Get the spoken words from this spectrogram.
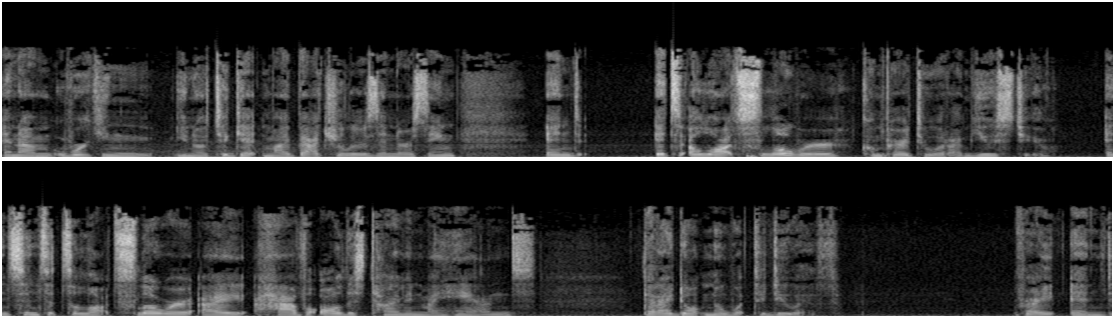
and I'm working, you know, to get my bachelor's in nursing. And it's a lot slower compared to what I'm used to. And since it's a lot slower, I have all this time in my hands that I don't know what to do with. Right? And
